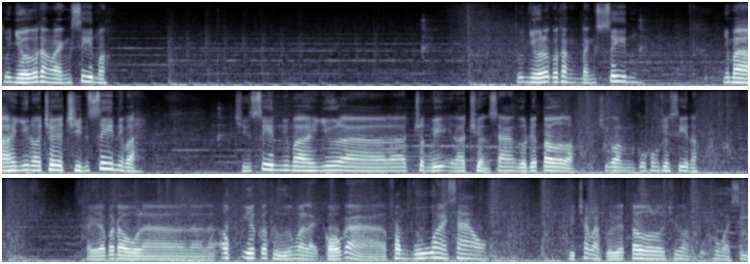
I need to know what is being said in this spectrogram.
Tôi nhớ có thằng đánh xin mà. Tôi nhớ là có thằng đánh xin. Nhưng mà hình như nó chơi 9 xin thì phải. 9 xin nhưng mà hình như là, là chuẩn bị là chuyển sang Gladiator rồi Chứ còn cũng không chơi xin đâu. Thấy bắt đầu là, là, là ốc yếc các thứ mà lại có cả phong vũ hai sao. Thì chắc là Gladiator thôi chứ còn cũng không phải xin.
